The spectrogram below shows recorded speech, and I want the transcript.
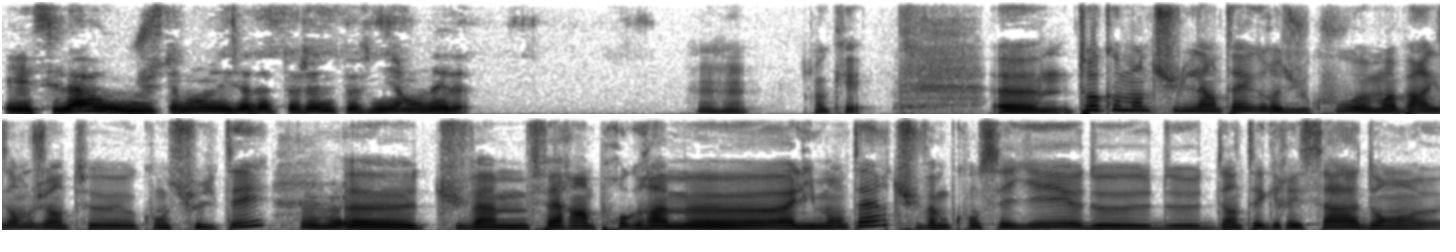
Et c'est là où justement les adaptogènes peuvent venir en aide. Mmh ok. Euh, toi, comment tu l'intègres du coup? Moi, par exemple, je viens te consulter. Mmh euh, tu vas me faire un programme alimentaire? Tu vas me conseiller de, d'intégrer ça dans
